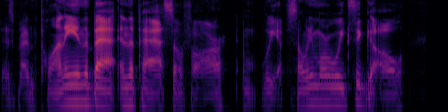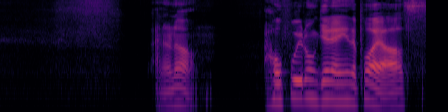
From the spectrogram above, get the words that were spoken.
There's been plenty in the bat in the past so far, and we have so many more weeks to go. I don't know. Hopefully, we don't get any in the playoffs.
